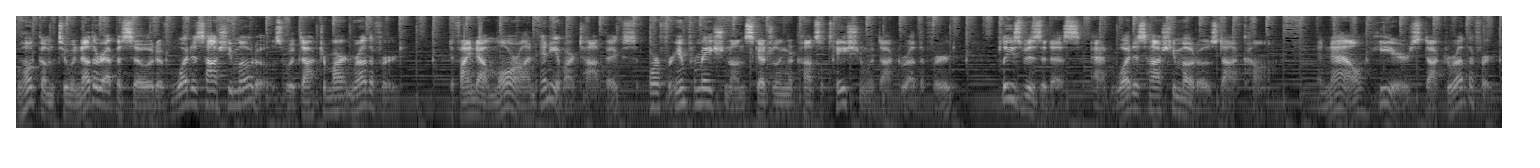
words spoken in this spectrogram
Welcome to another episode of What is Hashimoto's with Dr. Martin Rutherford. To find out more on any of our topics, or for information on scheduling a consultation with Dr. Rutherford, please visit us at whatishashimoto's.com. And now, here's Dr. Rutherford.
